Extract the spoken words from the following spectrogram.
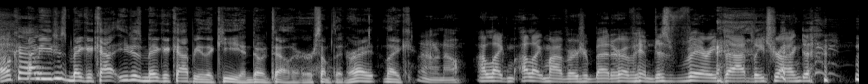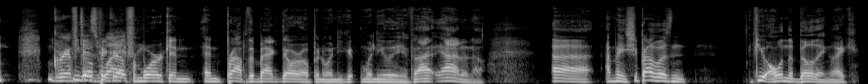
Okay. I mean, you just make a co- you just make a copy of the key and don't tell her or something, right? Like, I don't know. I like I like my version better of him just very badly trying to Grift you go his pick her up from work and and prop the back door open when you when you leave. I I don't know. Uh, I mean, she probably wasn't. If you own the building, like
